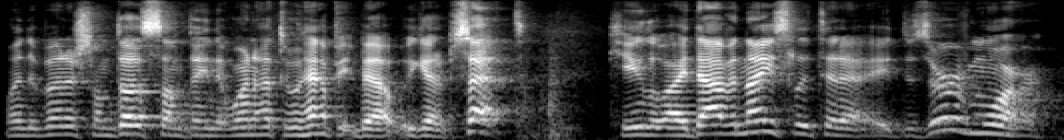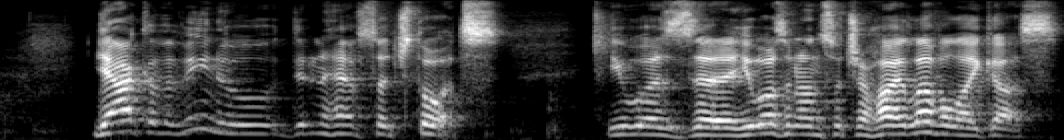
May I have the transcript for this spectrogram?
when the Shalom does something that we're not too happy about. We get upset. Kilo, I daven nicely today. I deserve more. Yaakov Avinu didn't have such thoughts. He was uh, he wasn't on such a high level like us.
